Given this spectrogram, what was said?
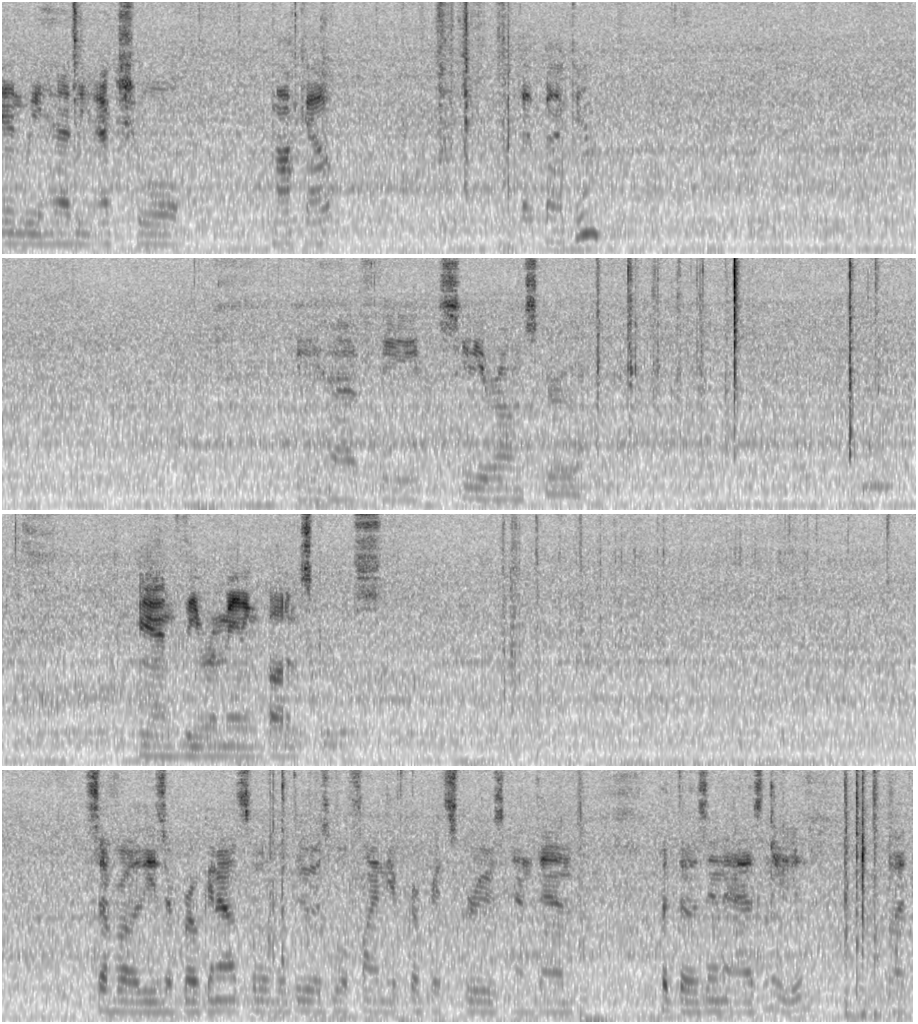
and we have the actual knockout. Put that back in. We have the CD-ROM screw and the remaining bottom screws. Several of these are broken out, so what we'll do is we'll find the appropriate screws and then put those in as needed. But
